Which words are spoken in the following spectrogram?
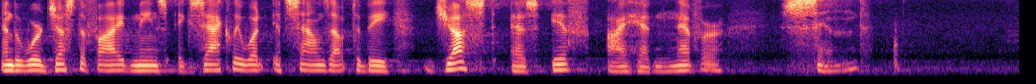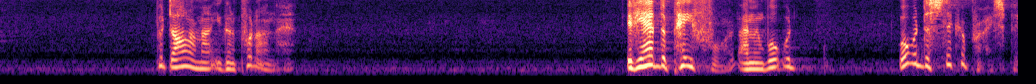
And the word justified means exactly what it sounds out to be just as if I had never sinned. What dollar amount are you going to put on that? If you had to pay for it, I mean, what would, what would the sticker price be?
